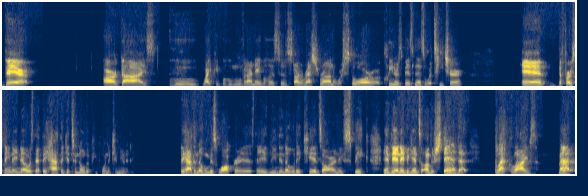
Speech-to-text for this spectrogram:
there are guys who white people who move in our neighborhoods to start a restaurant or a store or a cleaner's business or a teacher. And the first thing they know is that they have to get to know the people in the community. They have to know who miss walker is. They need to know who their kids are and they speak. And then they begin to understand that black lives matter.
